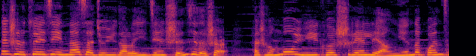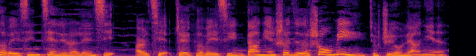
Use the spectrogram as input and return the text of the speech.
但是最近 NASA 就遇到了一件神奇的事儿，它成功与一颗失联两年的观测卫星建立了联系，而且这颗卫星当年设计的寿命就只有两年。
